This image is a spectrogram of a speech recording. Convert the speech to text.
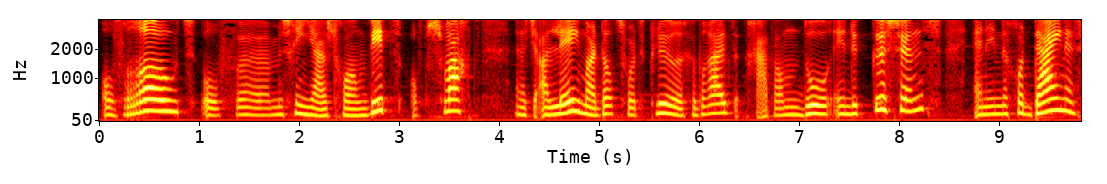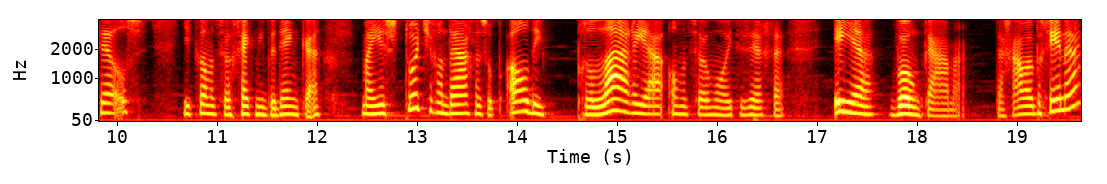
of rood of uh, misschien juist gewoon wit of zwart. En dat je alleen maar dat soort kleuren gebruikt. Het gaat dan door in de kussens en in de gordijnen zelfs. Je kan het zo gek niet bedenken. Maar je stort je vandaag dus op al die prelaria, om het zo mooi te zeggen, in je woonkamer. Daar gaan we beginnen.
